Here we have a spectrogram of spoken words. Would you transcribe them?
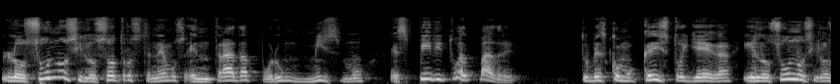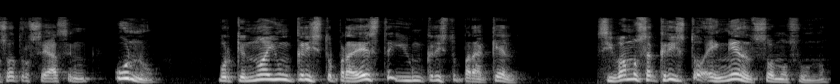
los unos y los otros tenemos entrada por un mismo espíritu al Padre. Tú ves cómo Cristo llega y los unos y los otros se hacen uno, porque no hay un Cristo para este y un Cristo para aquel. Si vamos a Cristo, en Él somos uno.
